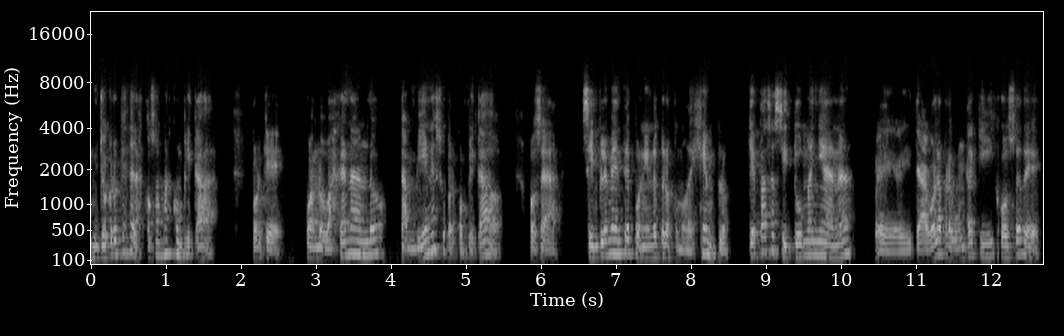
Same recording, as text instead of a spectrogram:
yo creo que es de las cosas más complicadas, porque cuando vas ganando también es súper complicado. O sea, simplemente poniéndotelo como de ejemplo, ¿qué pasa si tú mañana, eh, y te hago la pregunta aquí, José, de,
